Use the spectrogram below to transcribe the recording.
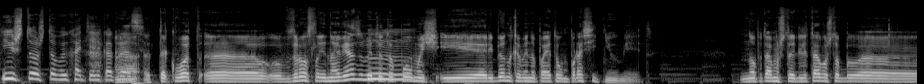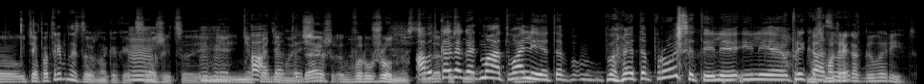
И что, что вы хотели как раз? А, так вот, э, взрослые навязывают эту Мгм. помощь, и ребенок именно поэтому просить не умеет. Но потому что для того, чтобы э, у тебя потребность должна какая-то сложиться, Мгм. не- А, необходимая, да, да, вооруженности. А вот да, то когда есть говорят, ма, отвали, это, это просит или, или Ну, приказывает? смотря как говорит.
